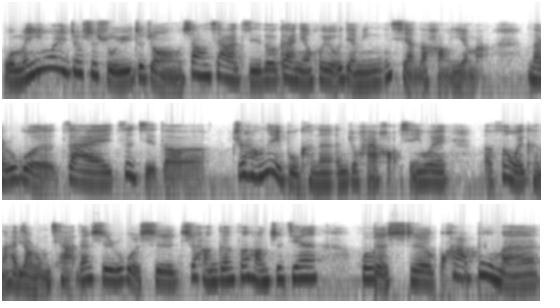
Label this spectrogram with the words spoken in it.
我们因为就是属于这种上下级的概念会有一点明显的行业嘛。那如果在自己的支行内部可能就还好些，因为呃氛围可能还比较融洽。但是如果是支行跟分行之间，或者是跨部门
